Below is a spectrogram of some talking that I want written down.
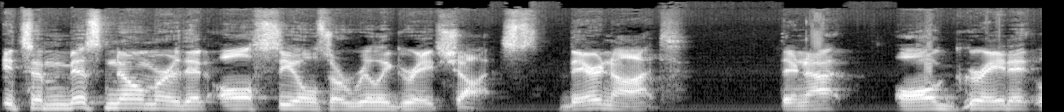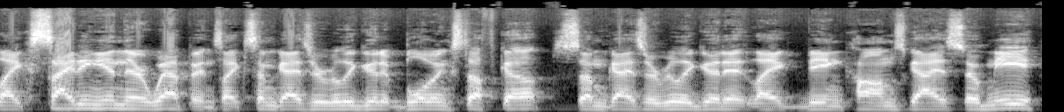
it's a misnomer that all SEALs are really great shots. They're not. They're not all great at like sighting in their weapons. Like some guys are really good at blowing stuff up. Some guys are really good at like being comms guys. So me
